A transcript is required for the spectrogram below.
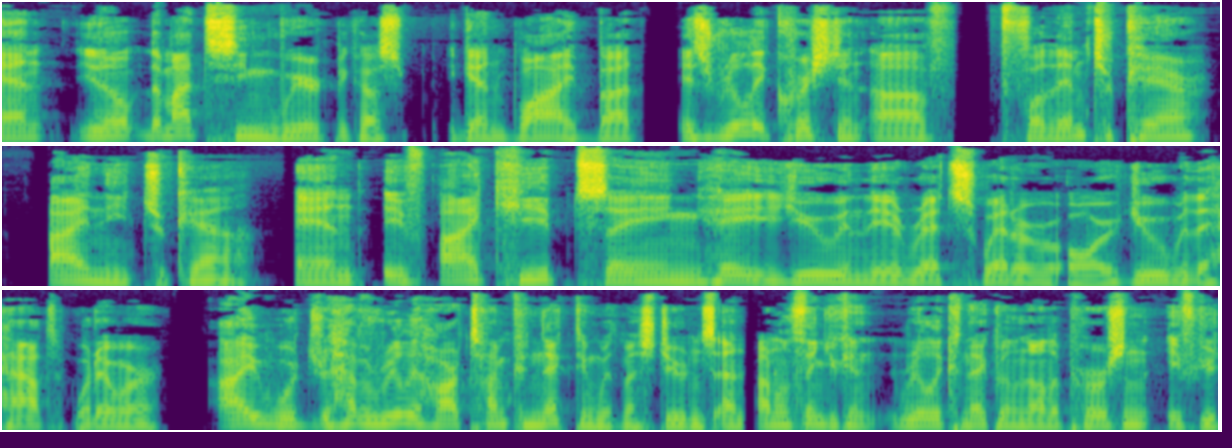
And you know that might seem weird because again, why? But it's really a question of for them to care, I need to care. And if I keep saying, hey, you in the red sweater or you with the hat, whatever, I would have a really hard time connecting with my students. And I don't think you can really connect with another person if you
